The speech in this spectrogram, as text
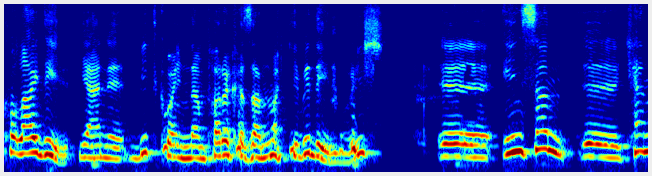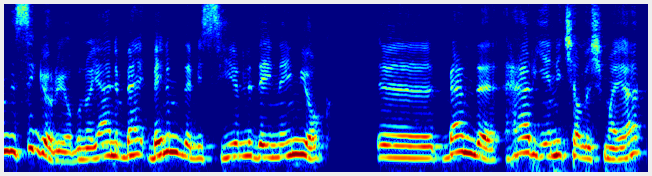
kolay değil. Yani Bitcoin'den para kazanmak gibi değil bu iş. E, insan e, kendisi görüyor bunu. Yani ben, benim de bir sihirli değneğim yok. E, ben de her yeni çalışmaya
